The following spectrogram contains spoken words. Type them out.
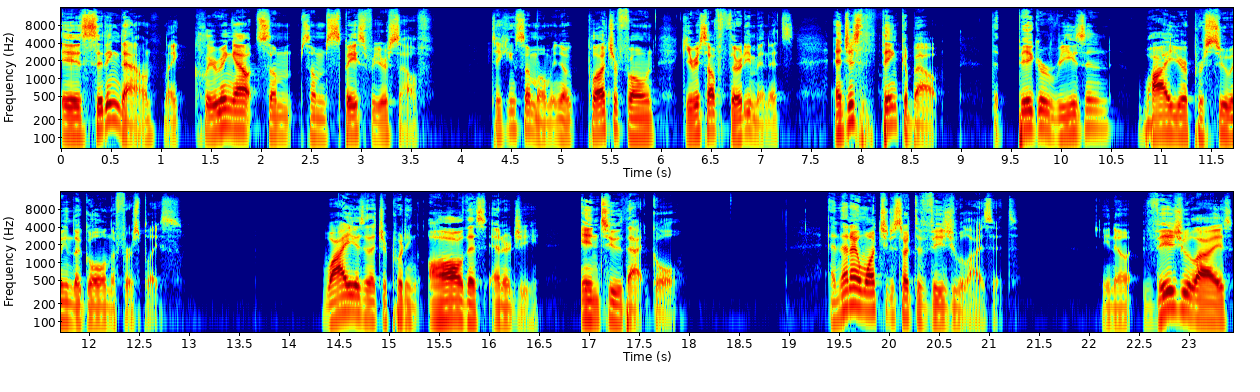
is sitting down, like clearing out some some space for yourself, taking some moment, you know, pull out your phone, give yourself 30 minutes, and just think about the bigger reason why you're pursuing the goal in the first place. Why is it that you're putting all this energy into that goal? And then I want you to start to visualize it. You know, visualize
